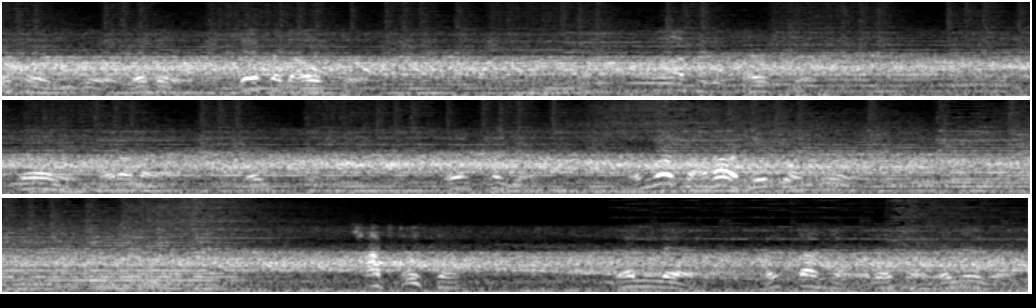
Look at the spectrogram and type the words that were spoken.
여섯, 일곱, 여덟, 여기까지 아홉 개. 아홉 개. 열, 열하나, 열두, 열세 개. 하나가 더 있고, 뭐. 다또 있어. 열네, 열다섯, 열여섯, 열일곱.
